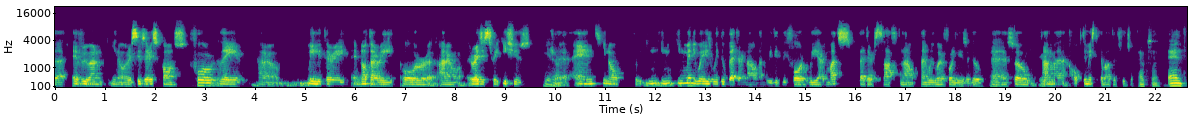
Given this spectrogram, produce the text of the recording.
uh, everyone you know receives a response for their military, notary, or I don't know registry issues yeah. And you know, in, in, in many ways, we do better now than we did before. We are much better staffed now than we were four years ago. Uh, so I'm uh, optimistic about the future. Excellent. And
